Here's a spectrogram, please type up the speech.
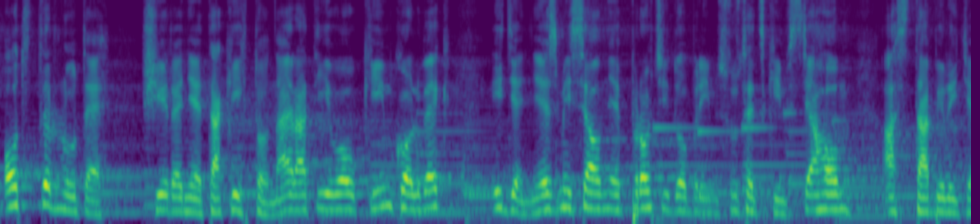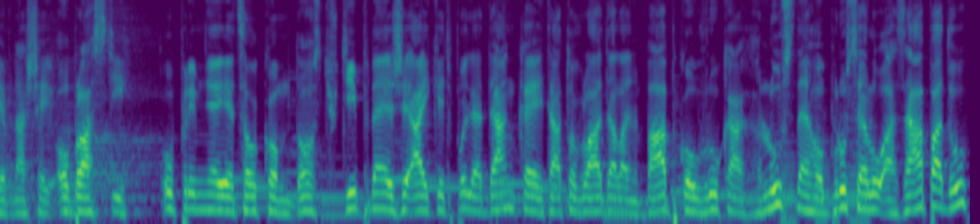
odtrhnuté. Šírenie takýchto narratívov kýmkoľvek ide nezmyselne proti dobrým susedským vzťahom a stabilite v našej oblasti. Úprimne je celkom dosť vtipné, že aj keď podľa Danka je táto vláda len bábkou v rukách hnusného Bruselu a Západu,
